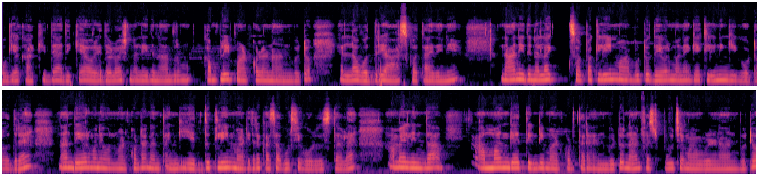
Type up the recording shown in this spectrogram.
ಒಗೆಯೋಕೆ ಹಾಕಿದ್ದೆ. ಅದಕ್ಕೆ ಅವ್ರು ಎದ್ದೇಳೋ ಅಷ್ಟರಲ್ಲಿ ಇದನ್ನಾದರೂ ಕಂಪ್ಲೀಟ್ ಮಾಡ್ಕೊಳ್ಳೋಣ ಅಂದ್ಬಿಟ್ಟು ಎಲ್ಲ ಒದ್ರಿ ಹಾಸ್ಕೋತಾ ಇದ್ದೀನಿ. ನಾನು ಇದನ್ನೆಲ್ಲ ಸ್ವಲ್ಪ ಕ್ಲೀನ್ ಮಾಡಿಬಿಟ್ಟು ದೇವ್ರ ಮನೆಗೆ ಕ್ಲೀನಿಂಗಿಗೆ ಹೊರ್ಟೋದ್ರೆ, ನಾನು ದೇವ್ರ ಮನೆ ಒಂದು ಮಾಡಿಕೊಂಡ್ರೆ ನನ್ನ ತಂಗಿ ಎದ್ದು ಕ್ಲೀನ್ ಮಾಡಿದರೆ ಕಸ ಗುಡಿಸಿ ಓಡಿಸ್ತಾಳೆ. ಆಮೇಲಿಂದ ಅಮ್ಮನಿಗೆ ತಿಂಡಿ ಮಾಡಿಕೊಡ್ತಾರೆ ಅಂದ್ಬಿಟ್ಟು ನಾನು ಫಸ್ಟ್ ಪೂಜೆ ಮಾಡಿಬಿಡೋಣ ಅಂದ್ಬಿಟ್ಟು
